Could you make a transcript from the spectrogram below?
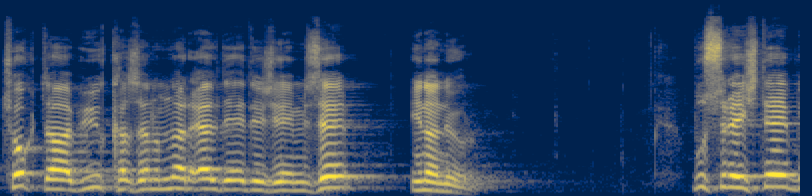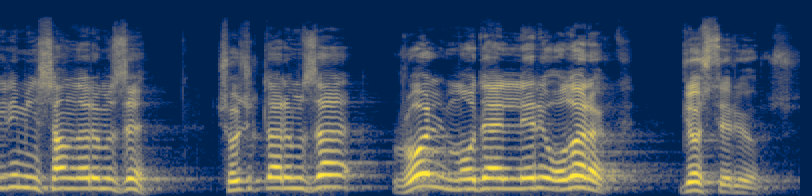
çok daha büyük kazanımlar elde edeceğimize inanıyorum. Bu süreçte bilim insanlarımızı çocuklarımıza rol modelleri olarak gösteriyoruz.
